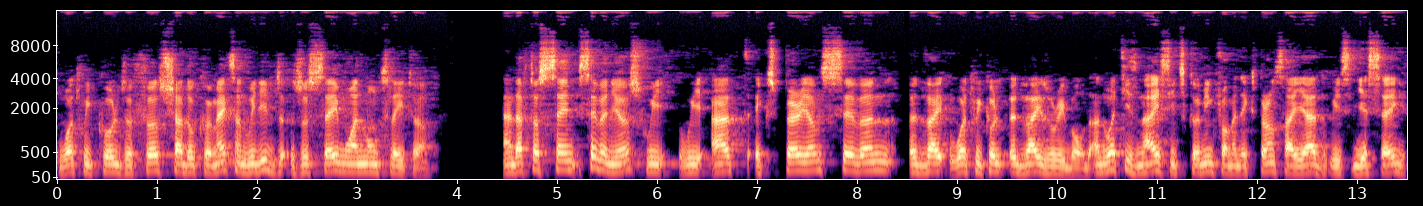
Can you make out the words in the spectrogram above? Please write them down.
what we call the first Shadow Comex, and we did the same one month later. And after seven years, we, we had experienced seven advi- what we call advisory board. And what is nice, it's coming from an experience I had with IÉSEG.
